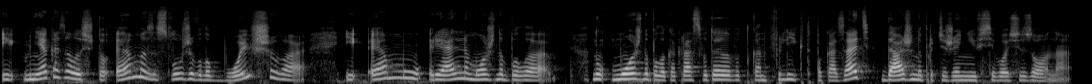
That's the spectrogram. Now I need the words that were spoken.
И мне казалось, что Эмма заслуживала большего, и Эмму реально можно было, ну, можно было как раз вот этот вот конфликт показать даже на протяжении всего сезона.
